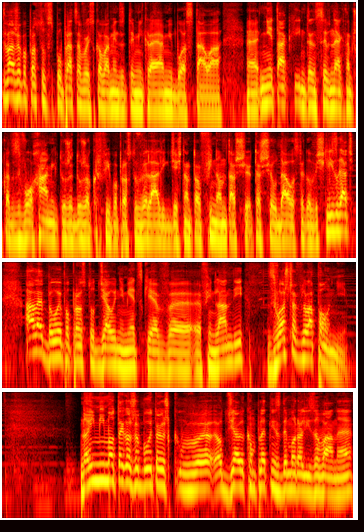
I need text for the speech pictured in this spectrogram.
dwa, że po prostu współpraca wojskowa między tymi krajami była stała. E, nie tak intensywna jak na przykład z Włochami, którzy dużo krwi po prostu wylali gdzieś tam, to Finom też, też się udało z tego wyślizgać, ale były po prostu oddziały niemieckie w e, Finlandii, zwłaszcza w Laponii. No i mimo tego, że były to już oddziały kompletnie zdemoralizowane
